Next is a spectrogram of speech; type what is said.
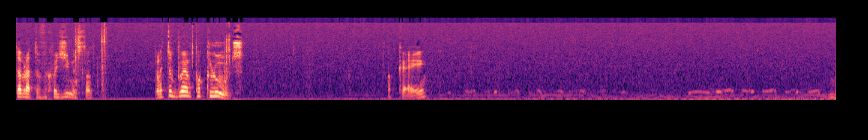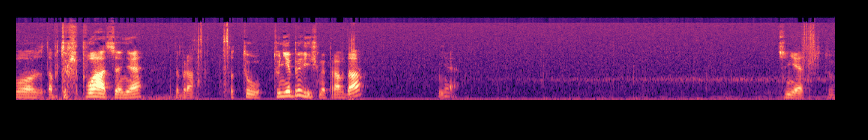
Dobra, to wychodzimy stąd. Ale tu byłem po klucz. Okej. Okay. Boże, tam ktoś płacze, nie? Dobra, to tu. Tu nie byliśmy, prawda? Nie. Czy nie? Czy tu...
